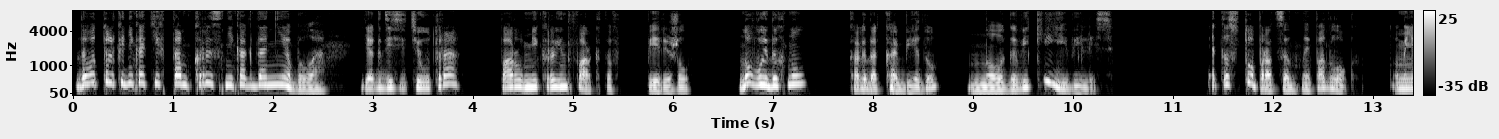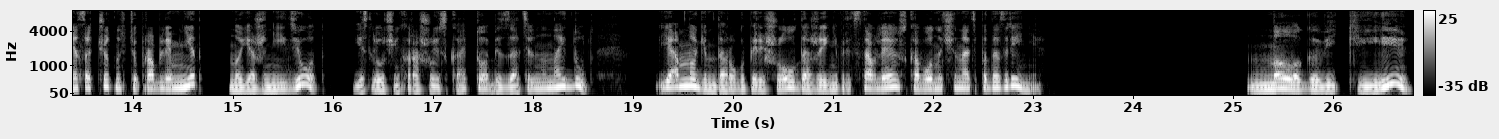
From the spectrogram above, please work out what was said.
«Да вот только никаких там крыс никогда не было. Я к десяти утра пару микроинфарктов пережил, но выдохнул, когда к обеду налоговики явились. Это стопроцентный подлог. У меня с отчетностью проблем нет, но я же не идиот. Если очень хорошо искать, то обязательно найдут. Я многим дорогу перешел, даже и не представляю, с кого начинать подозрения. «Налоговики?»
